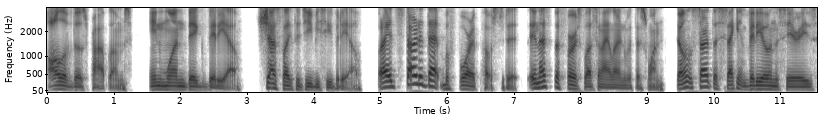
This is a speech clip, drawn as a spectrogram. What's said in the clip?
all of those problems in one big video, just like the GBC video. But I had started that before I posted it. And that's the first lesson I learned with this one. Don't start the second video in the series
